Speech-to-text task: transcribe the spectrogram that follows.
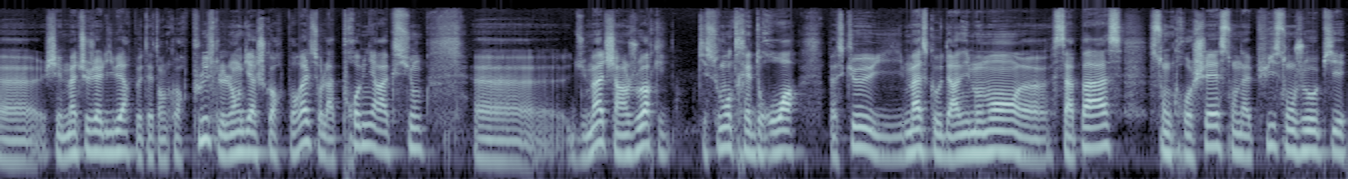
Euh, chez Mathieu Jalibert, peut-être encore plus, le langage corporel sur la première action euh, du match. un joueur qui, est souvent très droit parce qu'il masque au dernier moment euh, sa passe, son crochet, son appui, son jeu au pied.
